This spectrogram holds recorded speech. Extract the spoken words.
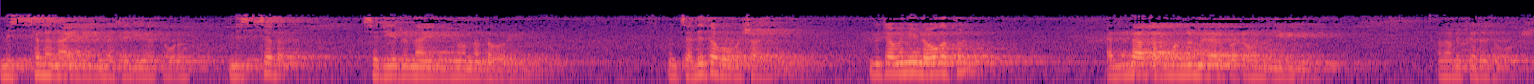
നിശ്ചലനായിരിക്കുന്ന ശരീരത്തോട് നിശ്ചല ശരീരനായിരിക്കുന്നു എന്നല്ല പറയുന്നത് ചലിത ചലിതപുഷായിരുന്നു എന്നുവെച്ചാൽ അവൻ ഈ ലോകത്ത് എല്ലാ കർമ്മങ്ങളിലും ഏർപ്പെട്ടവൻ ജീവിക്കും. അതാണ് ചലിതപുരുഷൻ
